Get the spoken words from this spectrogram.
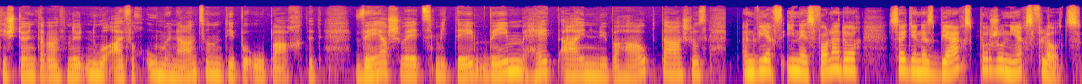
Die stehen aber nicht nur einfach umeinander, sondern die beobachten. Wer schwätzt mit dem? Wem hat einen überhaupt Anschluss? En viers Ines Volador seien biars perjuniers flots.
